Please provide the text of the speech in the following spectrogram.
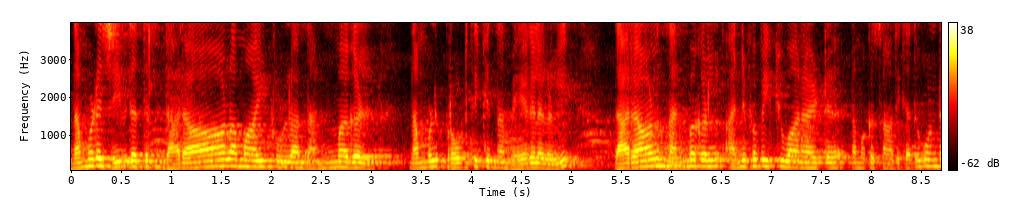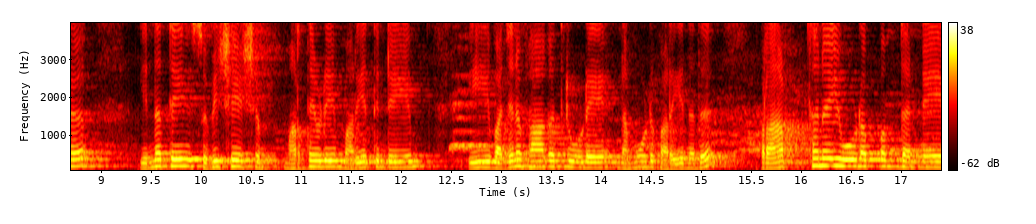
നമ്മുടെ ജീവിതത്തിൽ ധാരാളമായിട്ടുള്ള നന്മകൾ നമ്മൾ പ്രവർത്തിക്കുന്ന മേഖലകളിൽ ധാരാളം നന്മകൾ അനുഭവിക്കുവാനായിട്ട് നമുക്ക് സാധിക്കും. അതുകൊണ്ട് ഇന്നത്തെ സുവിശേഷം മർത്തയുടെയും മറിയത്തിന്റെയും ഈ വചനഭാഗത്തിലൂടെ നമ്മോട് പറയുന്നത് പ്രാർത്ഥനയോടൊപ്പം തന്നെ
